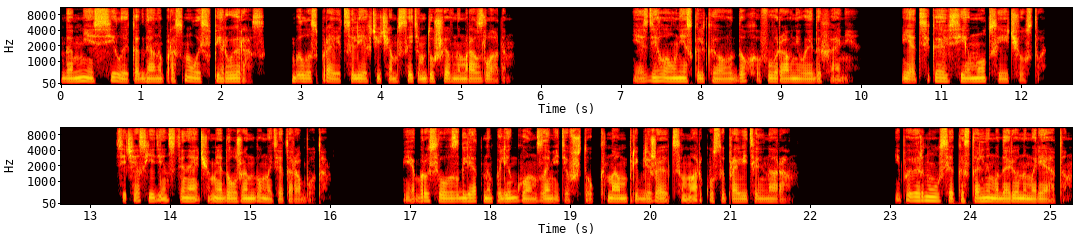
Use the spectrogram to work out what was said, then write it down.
Да мне с силой, когда она проснулась в первый раз, было справиться легче, чем с этим душевным разладом. Я сделал несколько вдохов, выравнивая дыхание и отсекая все эмоции и чувства. Сейчас единственное, о чем я должен думать, — это работа. Я бросил взгляд на полигон, заметив, что к нам приближаются Маркус и правитель Наран. И повернулся к остальным одаренным ариатам,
